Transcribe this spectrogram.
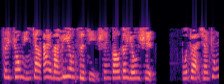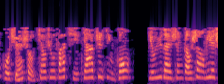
非洲名将艾曼利用自己身高的优势，不断向中国选手胶州发起压制进攻。由于在身高上劣势，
